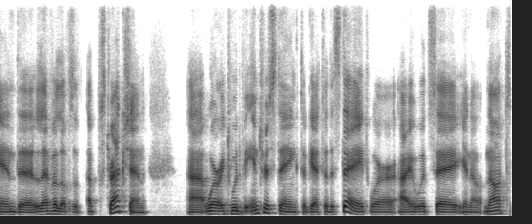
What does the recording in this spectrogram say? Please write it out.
in the level of abstraction uh, where it would be interesting to get to the state where i would say you know not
